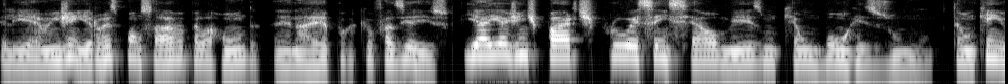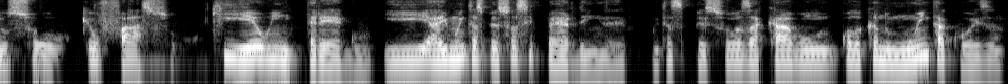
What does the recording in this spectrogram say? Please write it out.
ele é o engenheiro responsável pela Honda, né, na época que eu fazia isso. E aí a gente parte para o essencial mesmo, que é um bom resumo. Então, quem eu sou, o que eu faço, que eu entrego. E aí muitas pessoas se perdem, né? muitas pessoas acabam colocando muita coisa,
